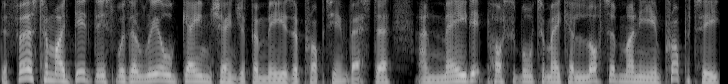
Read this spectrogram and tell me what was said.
The first time I did this was a real game changer for me as a property investor and made it possible to make a lot of money in property,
